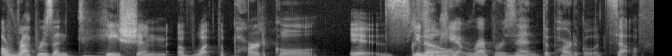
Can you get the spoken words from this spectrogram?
a representation of what the particle is you know you can't represent the particle itself.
